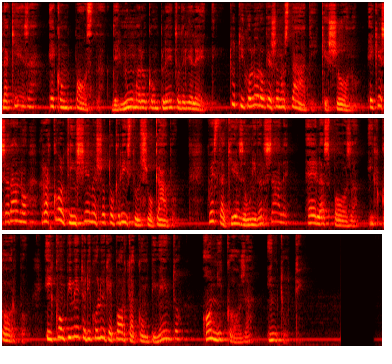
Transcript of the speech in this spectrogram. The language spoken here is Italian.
La Chiesa è composta del numero completo degli eletti, tutti coloro che sono stati, che sono e che saranno raccolti insieme sotto Cristo il suo capo. Questa Chiesa universale è la sposa, il corpo, il compimento di colui che porta a compimento ogni cosa in tutti.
